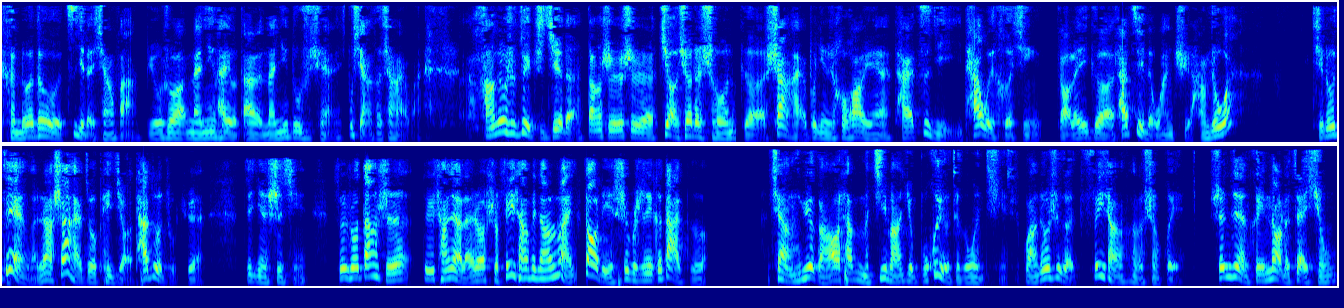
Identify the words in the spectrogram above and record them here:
很多都有自己的想法，比如说南京，它有它的南京都市圈，不想和上海玩。杭州是最直接的，当时是叫嚣的时候，那个上海不仅是后花园，他还自己以它为核心搞了一个他自己的湾区——杭州湾，提出这样一个让上海做配角，他做主角这件事情。所以说，当时对于长江来说是非常非常乱，到底是不是一个大哥？像粤港澳他们基本上就不会有这个问题。广州是个非常好的省会，深圳可以闹得再凶。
